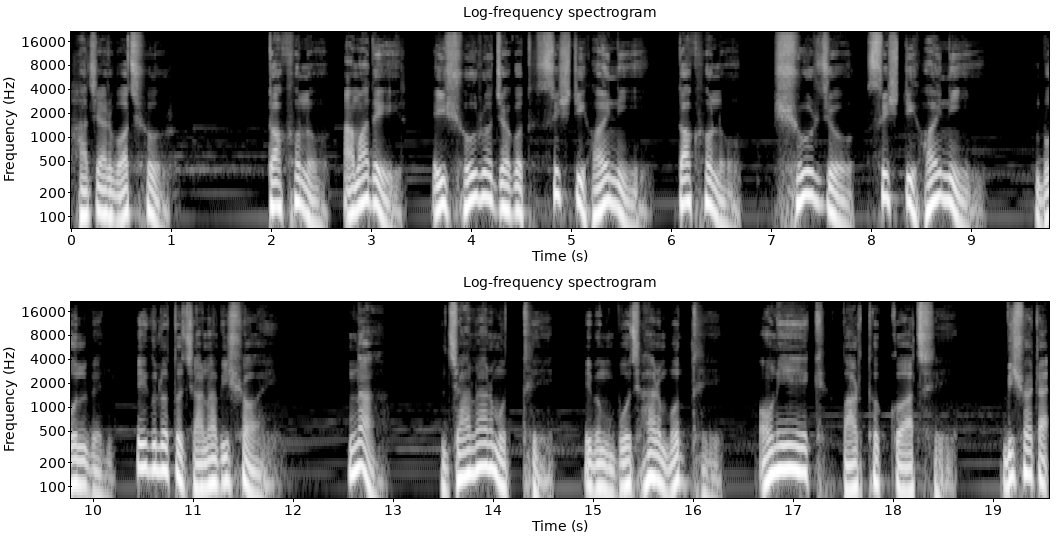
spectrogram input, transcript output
হাজার বছর। তখনও আমাদের এই সৌরজগৎ সৃষ্টি হয়নি। তখনও সূর্য সৃষ্টি হয়নি। বলবেন, এগুলো তো জানা বিষয়। না, জানার মধ্যে এবং বোঝার মধ্যে অনেক পার্থক্য আছে। বিষয়টা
